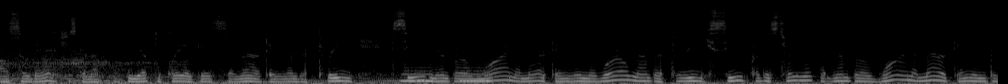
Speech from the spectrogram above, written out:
also there. She's going to be up to play against American number three seed, number one American in the world, number three seed for this tournament, but number one American in the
